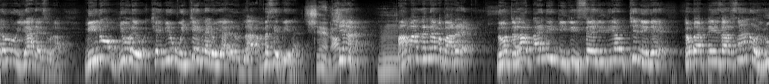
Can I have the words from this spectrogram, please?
လို့လို့ရတယ်ဆိုတာမင်းတို့မြို့တွေကိုအချိန်မျိုးဝင်ကြိတ်ပလိုက်လို့ရတယ်လို့လာအမက်စစ်ပေးတာရှင်းတယ်နော်ရှင်းလားဘာမှလက်နဲ့မပါတဲ့နော်ဒီလောက်တိုင်းပြည်ပြည်ကြီးဆယ်လီတယောက်ဖြစ်နေတဲ့ဒေါက်တာတေဇာဆန်းတို့လူ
